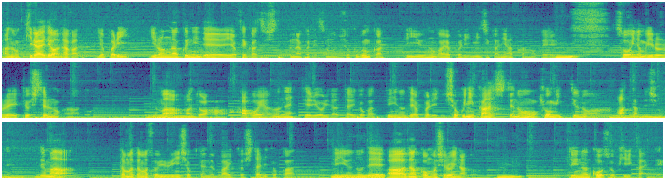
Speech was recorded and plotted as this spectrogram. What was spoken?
あの、嫌いではなかった。やっぱり、いろんな国で生活してた中で、その食文化っていうのがやっぱり身近にあったので、うん、そういうのもいろいろ影響してるのかなと。まあ、あとは母親のね、手料理だったりとかっていうので、やっぱり食に関しての興味っていうのはあったんでしょうね。で、まあ、たまたまそういう飲食店でバイトしたりとかっていうので、ああ、なんか面白いなと。っていうのコースを切り替え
